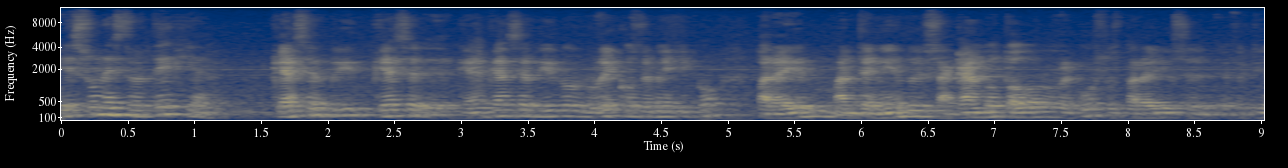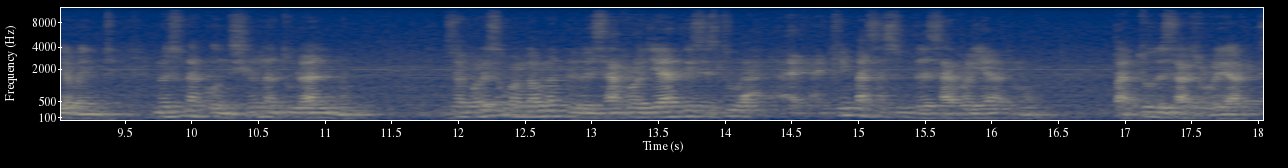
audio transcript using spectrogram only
es una estrategia que ha, servido, que, hace, que han servido los ricos de México para ir manteniendo y sacando todos los recursos para ellos eh, efectivamente. No es una condición natural, ¿no? O sea, por eso cuando hablan de desarrollar, dices tú, ¿a, quién vas a desarrollar, no? Para tú desarrollarte.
